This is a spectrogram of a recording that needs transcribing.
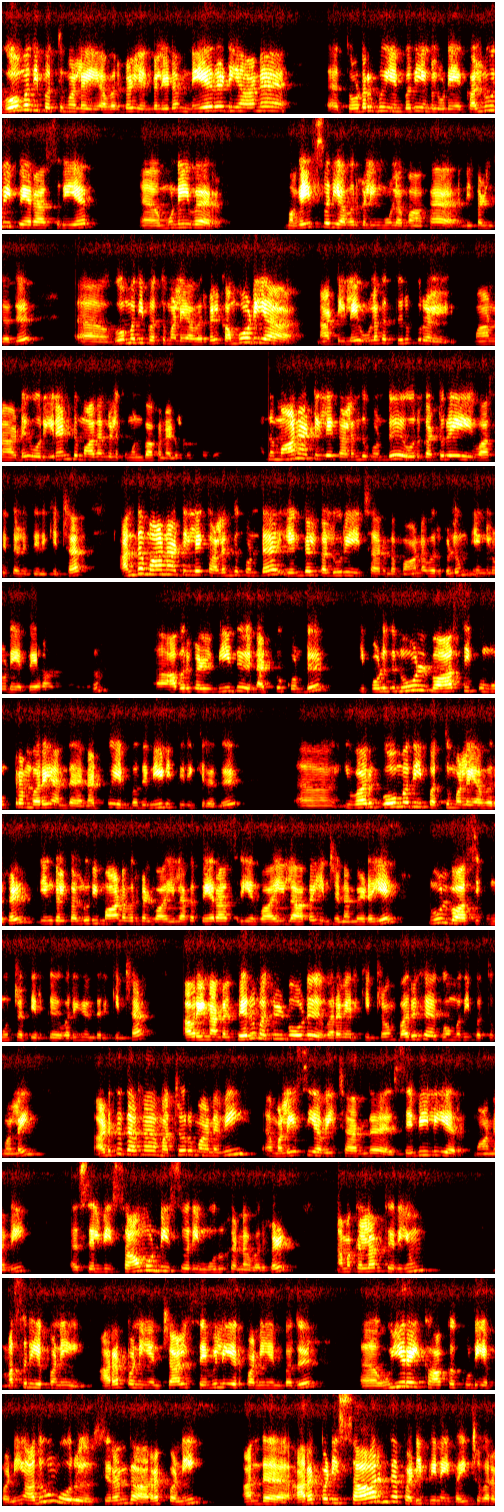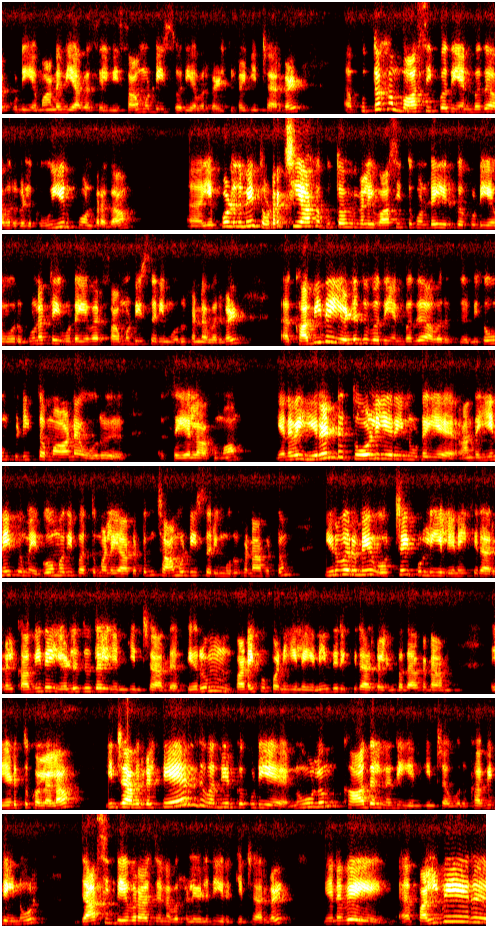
கோமதி பத்துமலை அவர்கள் எங்களிடம் நேரடியான தொடர்பு என்பது எங்களுடைய கல்லூரி பேராசிரியர் முனைவர் மகேஸ்வரி அவர்களின் மூலமாக நிகழ்ந்தது. கோமதி பத்துமலை அவர்கள் கம்போடியா நாட்டிலே உலக திருக்குறள் மாநாடு ஒரு இரண்டு மாதங்களுக்கு முன்பாக நடைபெற்றது. அந்த மாநாட்டிலே கலந்து கொண்டு ஒரு கட்டுரையை வாசித்தளித்திருக்கின்றார். அந்த மாநாட்டிலே கலந்து கொண்ட எங்கள் கல்லூரியை சார்ந்த மாணவர்களும் எங்களுடைய பேராசிரியர்களும் அவர்கள் மீது நட்பு கொண்டு இப்பொழுது நூல் வாசிப்பு முற்றம் வரை அந்த நட்பு என்பது நீடித்திருக்கிறது. இவ்வாறு கோமதி பத்துமலை அவர்கள் எங்கள் கல்லூரி மாணவர்கள் வாயிலாக பேராசிரியர் வாயிலாக இன்று நம்மிடையே நூல் வாசிப்பு முற்றத்திற்கு வருகின்றிருக்கின்றார். அவரை நாங்கள் பெருமகிழ்வோடு வரவேற்கின்றோம். வருக கோமதி பத்துமலை. அடுத்ததாக மற்றொரு மாணவி மலேசியாவை சார்ந்த செவிலியர் மாணவி செல்வி சாமுண்டீஸ்வரி முருகன் அவர்கள். நமக்கெல்லாம் தெரியும் ஆசிரிய பணி அறப்பணி என்றால் செவிலியர் பணி என்பது உயிரை காக்கக்கூடிய பணி. அதுவும் ஒரு சிறந்த அறப்பணி. அந்த அறப்பணி சார்ந்த படிப்பினை பயின்று வரக்கூடிய மாணவியாக செல்வி சாமுண்டீஸ்வரி அவர்கள் திகழ்கின்றார்கள். புத்தகம் வாசிப்பது என்பது அவர்களுக்கு உயிர் போன்றதாம். எப்பொழுதுமே தொடர்ச்சியாக புத்தகங்களை வாசித்து கொண்டே இருக்கக்கூடிய ஒரு குணத்தை உடையவர் சாமுண்டீஸ்வரி முருகன் அவர்கள். கவிதை எழுதுவது என்பது அவருக்கு மிகவும் பிடித்தமான ஒரு செயலாகுமாம். எனவே இரண்டு தோழியரினுடைய அந்த இணைப்புமே கோமதி பத்துமலையாகட்டும் சாமுண்டீஸ்வரி முருகனாகட்டும் இருவருமே ஒற்றை புள்ளியில் இணைக்கிறார்கள் கவிதை எழுதுதல் என்கின்ற அந்த பெரும் படைப்பு பணியிலே இணைந்திருக்கிறார்கள் என்பதாக நாம் எடுத்துக்கொள்ளலாம் இன்று அவர்கள் தேர்ந்து வந்திருக்கக்கூடிய நூலும் காதல் நதி என்கின்ற ஒரு கவிதை நூல். ஜாசின் தேவராஜன் அவர்கள் எழுதியிருக்கின்றார்கள். எனவே பல்வேறு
